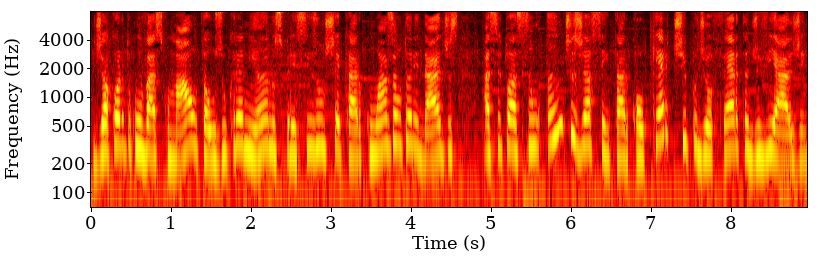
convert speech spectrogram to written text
De acordo com Vasco Malta, os ucranianos precisam checar com as autoridades a situação antes de aceitar qualquer tipo de oferta de viagem,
